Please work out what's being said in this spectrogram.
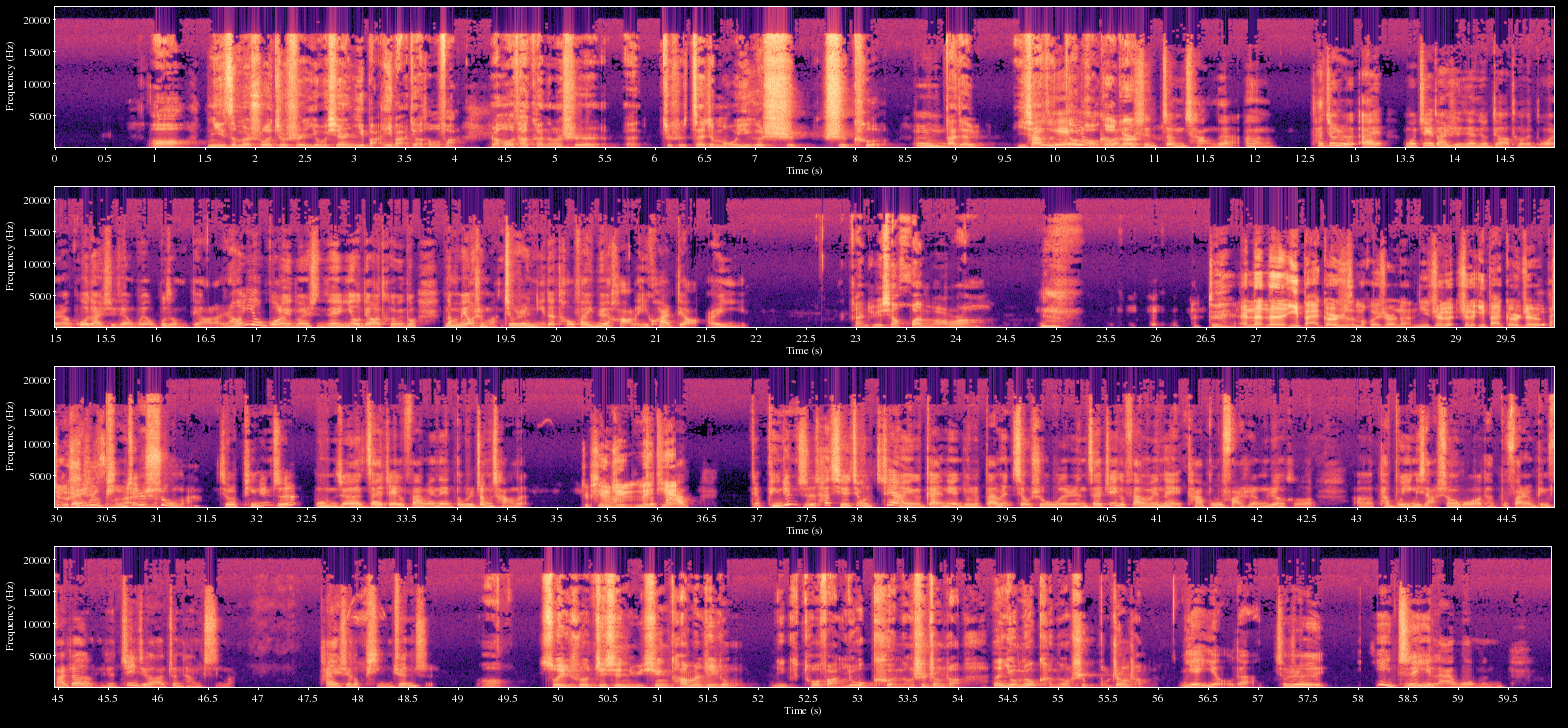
哦，你这么说就是有些人一把一把掉头发，然后他可能是呃，就是在这某一个时时刻，嗯，大家一下子也掉了好有多根儿。可能是正常的，嗯，他就是哎，我这段时间就掉特别多，然后过段时间我又不怎么掉了，然后又过了一段时间又掉特别多，那没有什么，就是你的头发约好了一块掉而已。感觉像换毛啊。对，哎，那那一百根是怎么回事呢？你这个这个一百根儿这一百这个数是平数怎么来的呢？均数嘛，就是平均值，我们觉得在这个范围内都是正常的。就平均啊每天就大就平均值，它其实就这样一个概念，就是百分之九十五的人在这个范围内，它不发生任何呃，它不影响生活，它不发生并发症，就这就叫正常值嘛。它也是个平均值。哦，所以说这些女性她们这种你脱发有可能是正常，那有没有可能是不正常？也有的，就是一直以来我们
